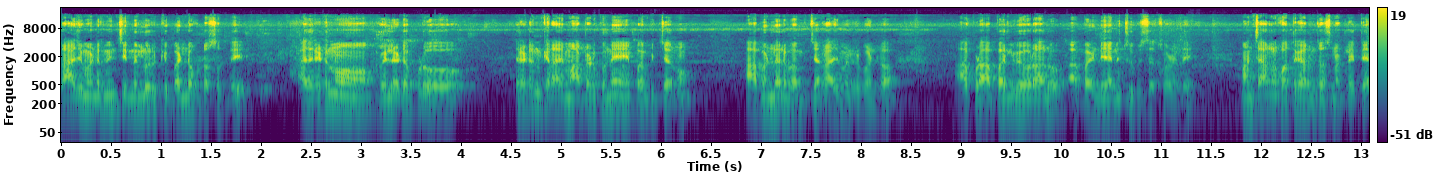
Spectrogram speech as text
రాజమండ్రి నుంచి నెల్లూరుకి బండి ఒకటి వస్తుంది. అది రిటర్న్ వెళ్ళేటప్పుడు రిటర్న్కి రాయి మాట్లాడుకుని పంపించాను. ఆ బండిలోనే పంపించాను రాజమండ్రి బండిలో. అప్పుడు ఆ బండి వివరాలు ఆ బండి అన్ని చూపిస్తారు చూడండి. మన ఛానల్ కొత్తగా చూసినట్లయితే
